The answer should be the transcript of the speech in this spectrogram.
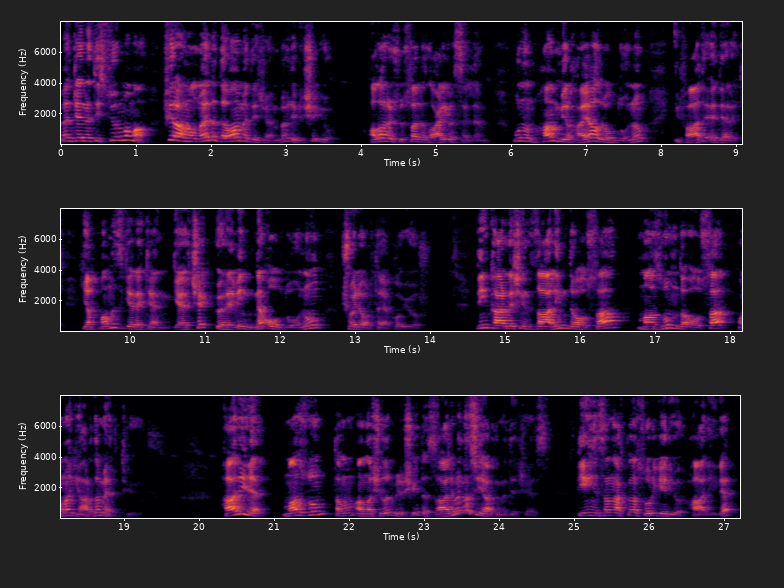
Ben cenneti istiyorum ama firan olmaya da devam edeceğim. Böyle bir şey yok. Allah Resulü sallallahu aleyhi ve sellem bunun ham bir hayal olduğunu ifade ederek yapmamız gereken gerçek görevin ne olduğunu şöyle ortaya koyuyor. Din kardeşin zalim de olsa, mazlum da olsa ona yardım et diyor. Haliyle mazlum tamam anlaşılır bir şey de zalime nasıl yardım edeceğiz diye insanın aklına soru geliyor haliyle.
